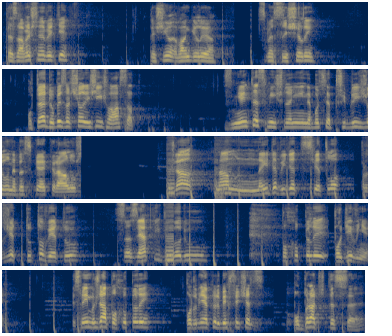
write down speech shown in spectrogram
V té závěrečné větě dnešního evangelia jsme slyšeli, od té doby začal Ježíš hlásat. Změňte smýšlení, neboť se přiblížilo nebeské království. Možná nám nejde vidět světlo, protože tuto větu jsme z nějakých důvodů pochopili podivně. My jsme ji možná pochopili podobně, jako kdybych přečet, obraťte se,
